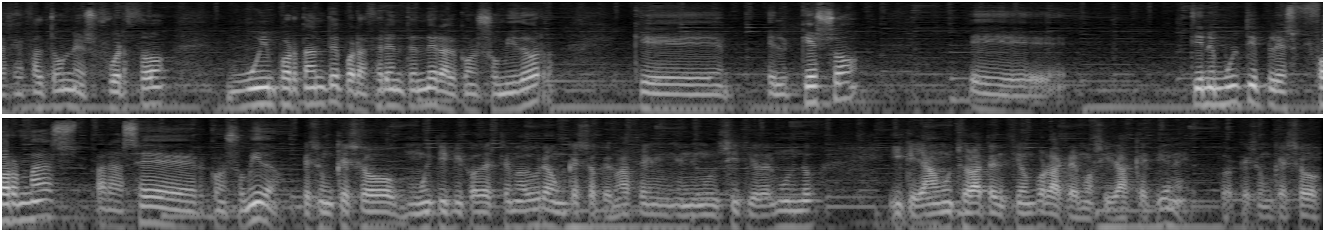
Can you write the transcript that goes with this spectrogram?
hace falta un esfuerzo muy importante por hacer entender al consumidor que el queso eh, tiene múltiples formas para ser consumido. Es un queso muy típico de Extremadura, un queso que no hacen en ningún sitio del mundo y que llama mucho la atención por la cremosidad que tiene, porque es un queso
